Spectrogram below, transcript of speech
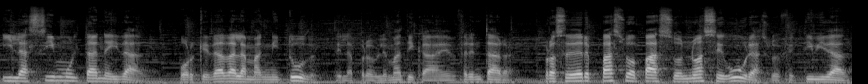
y la simultaneidad, porque dada la magnitud de la problemática a enfrentar, proceder paso a paso no asegura su efectividad,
